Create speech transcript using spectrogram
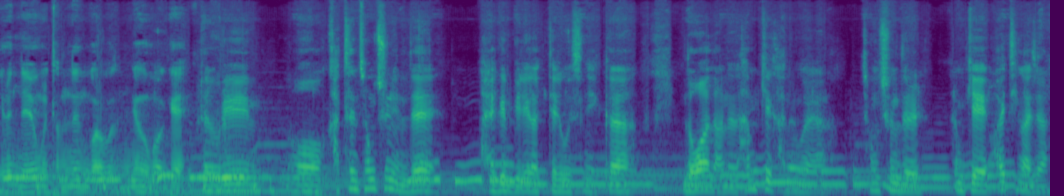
이런 내용을 담는 거거든요, 음악에. 그래, 우린 어, 같은 청춘인데 밝은 미래가 기다리고 있으니까 너와 나는 함께 가는 거야. 청춘들 함께 화이팅하자.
